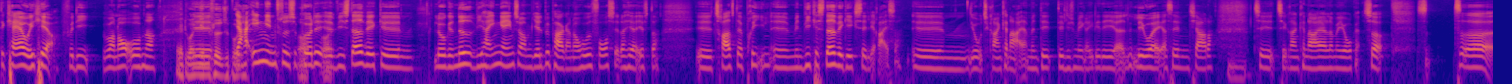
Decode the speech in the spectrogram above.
Det kan jeg jo ikke her, fordi hvornår åbner. Ja, du har ingen øh, indflydelse på det. Jeg har ingen indflydelse nej, på det. Nej. Vi er stadigvæk øh, lukket ned. Vi har ingen anelse om hjælpepakkerne overhovedet fortsætter her efter øh, 30. april, øh, men vi kan stadigvæk ikke sælge rejser. Øh, jo, til Gran Canaria, men det, det er ligesom ikke rigtigt det, jeg lever af at sælge en charter mm. til, til Gran Canaria eller Mallorca. Så, så, så,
